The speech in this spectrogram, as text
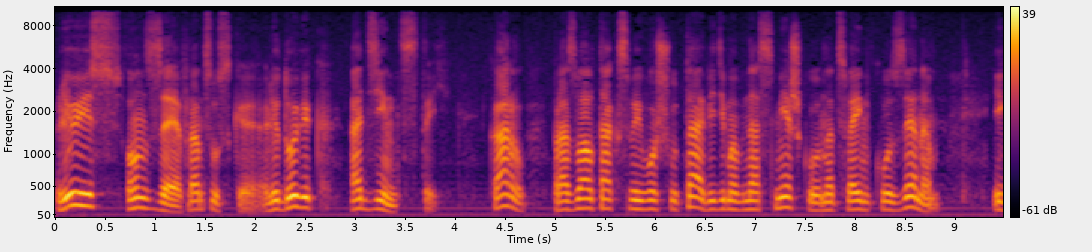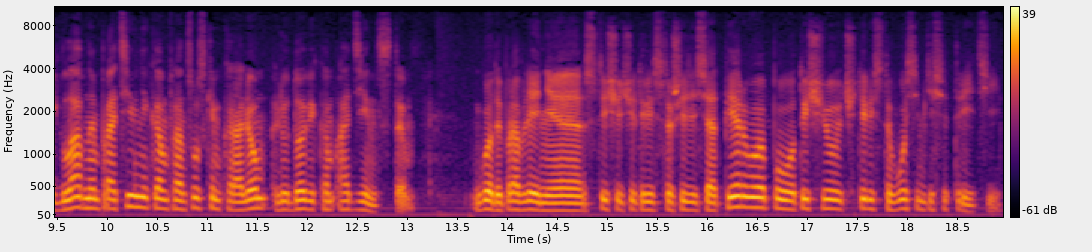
Льюис Онзе, французская, Людовик XI. Карл прозвал так своего шута, видимо, в насмешку над своим кузеном и главным противником французским королем Людовиком XI. Годы правления с 1461 по 1483.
